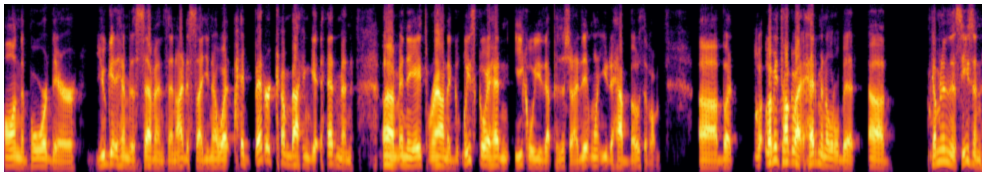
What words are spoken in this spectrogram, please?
on the board there you get him to seventh, and I decide, you know what, I better come back and get Hedman um, in the eighth round, at least go ahead and equal you that position. I didn't want you to have both of them. Uh, but l- let me talk about Hedman a little bit. Uh, coming into the season,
